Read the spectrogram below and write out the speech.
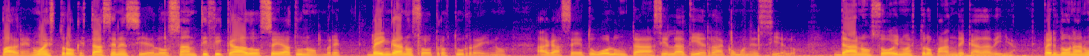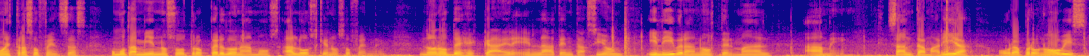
Padre nuestro que estás en el cielo, santificado sea tu nombre, venga a nosotros tu reino, hágase tu voluntad así en la tierra como en el cielo. Danos hoy nuestro pan de cada día. Perdona nuestras ofensas, como también nosotros perdonamos a los que nos ofenden. No nos dejes caer en la tentación y líbranos del mal. Amén. Santa María, ora pro nobis,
